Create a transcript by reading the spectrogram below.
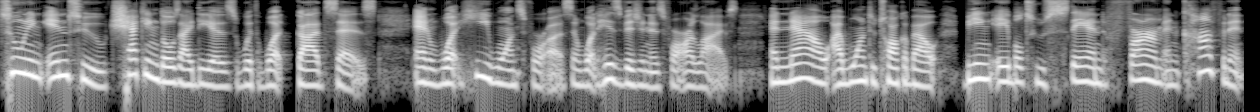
tuning into checking those ideas with what God says and what he wants for us and what his vision is for our lives. And now I want to talk about being able to stand firm and confident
